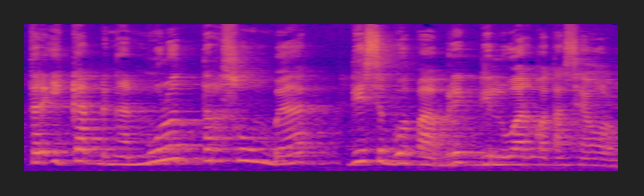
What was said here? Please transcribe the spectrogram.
terikat dengan mulut tersumbat di sebuah pabrik di luar kota Seoul.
